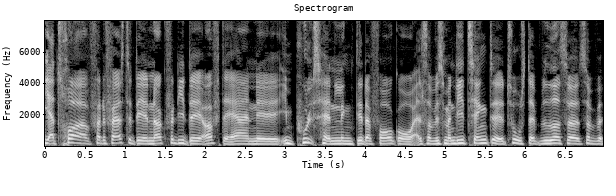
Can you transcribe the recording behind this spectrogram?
Jeg tror for det første, det er nok, fordi det ofte er en uh, impulshandling, det der foregår. Altså hvis man lige tænkte to step videre, så, så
